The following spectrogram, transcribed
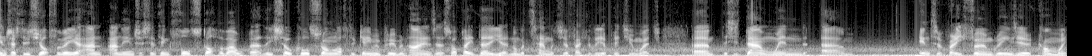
Interesting shot for me and, and the interesting thing full stop about uh, these so-called strong lofted game improvement irons uh, so I played the uh, number 10 which is effectively a pitching wedge. Um, this is downwind um, into very firm greens here at Conway.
